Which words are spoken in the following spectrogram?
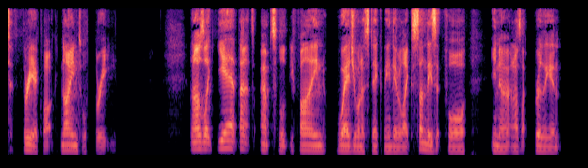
to three o'clock, nine till three. And I was like, yeah, that's absolutely fine. Where do you want to stick me? They were like, Sundays at four, you know, and I was like, brilliant.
